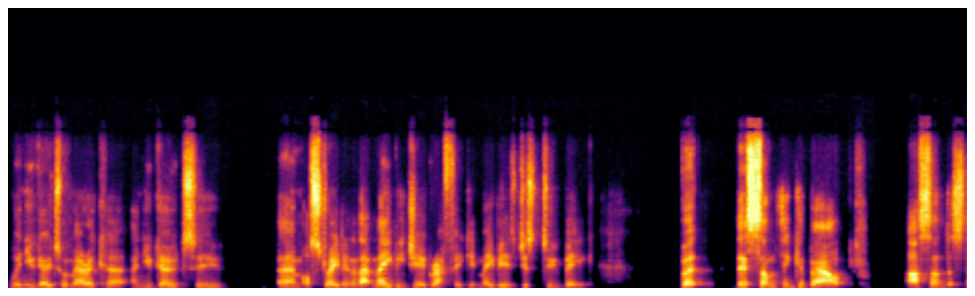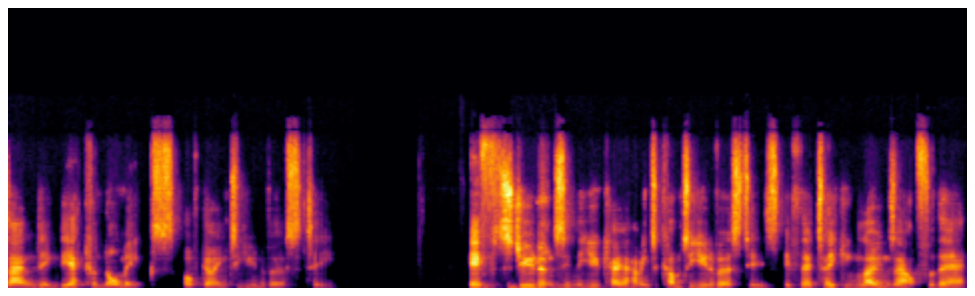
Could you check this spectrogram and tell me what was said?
when you go to America and you go to um, Australia. Now, that may be geographic, it may be it's just too big. But there's something about us understanding the economics of going to university. If students in the UK are having to come to universities, if they're taking loans out for their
